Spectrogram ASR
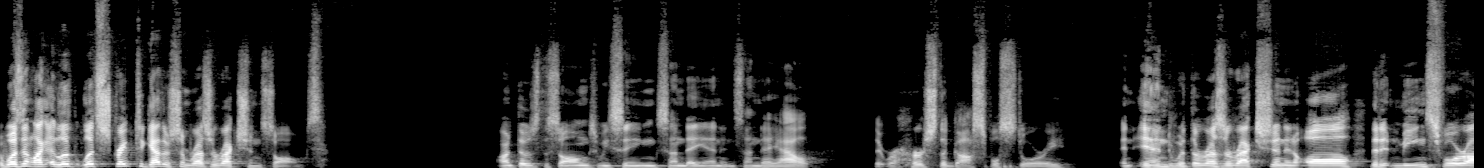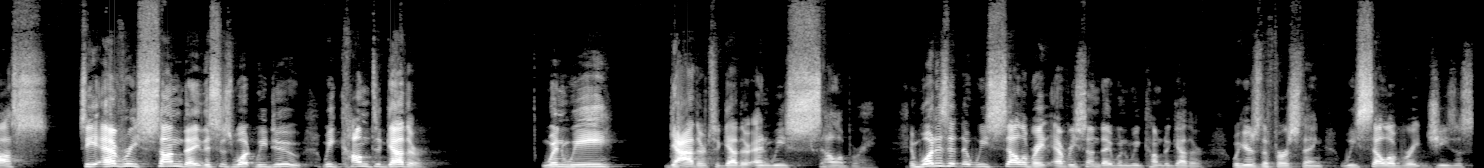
It wasn't like, let's scrape together some resurrection songs. Aren't those the songs we sing Sunday in and Sunday out that rehearse the gospel story and end with the resurrection and all that it means for us? See, every Sunday, this is what we do. We come together when we gather together and we celebrate. And what is it that we celebrate every Sunday when we come together? Well, here's the first thing we celebrate Jesus'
